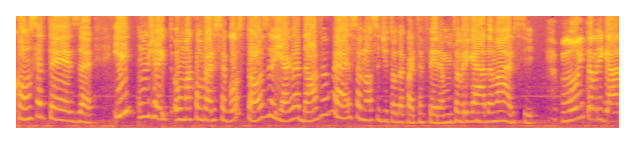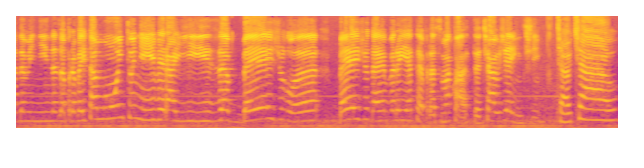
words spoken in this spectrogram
Com certeza. E um jeito, uma conversa gostosa e agradável é essa nossa de toda quarta-feira. Muito obrigada, Marci. Muito obrigada, meninas. Aproveita muito o nível aí, Isa. Beijo, Luan. Beijo, Débora. E até a próxima quarta. Tchau, gente. Tchau, tchau.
